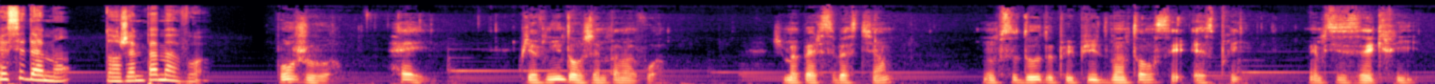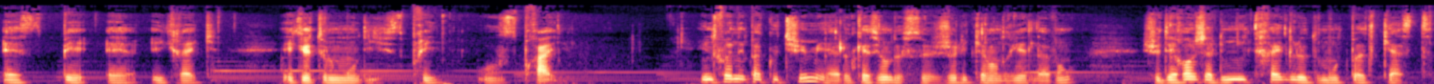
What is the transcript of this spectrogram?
Précédemment, dans J'aime pas ma voix. Bonjour, hey, bienvenue dans J'aime pas ma voix. Je m'appelle Sébastien, mon pseudo depuis plus de 20 ans c'est Esprit, même si ça s'écrit S-P-R-Y et que tout le monde dit Sprit ou Spry. Une fois n'est pas coutume et à l'occasion de ce joli calendrier de l'Avent, je déroge à l'unique règle de mon podcast,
